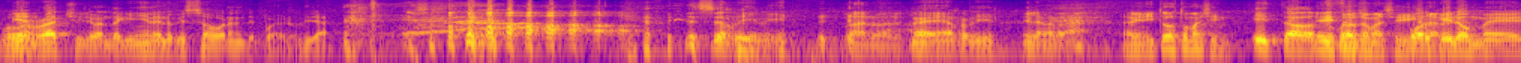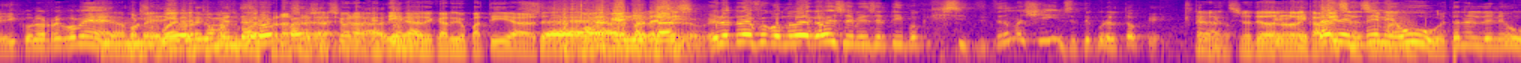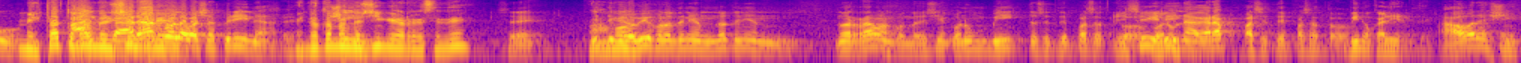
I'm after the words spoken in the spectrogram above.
Bien. Borracho y levanta quiniela es lo que sobra en este pueblo, olvidate. Se ríe Miguel. Bárbaro. No es Miguel, es la verdad. Está bien, y todos toman gin. Y todo, Y todo toma, sí, Porque claro. los médicos lo recomiendan. Por médicos supuesto, por recomendaron supuesto. La Asociación Argentina de Cardiopatías Sí, Congénitas. parecido. El otro día fue cuando dolor de cabeza y me dice el tipo, ¿qué hiciste? Te da más gin, se te cura el toque. Claro, si no te da dolor de está cabeza en el encima. DNU, está en el DNU. Me está tomando Al el gin carajo la vallaspirina. ¿Me está tomando el gin que le receté? Sí. Viste Vamos. que los viejos no tenían, no tenían, no erraban cuando decían con un vinito se te pasa Y todo, sí, con listo. una grapa se te pasa todo. Vino caliente. Ahora es gin.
